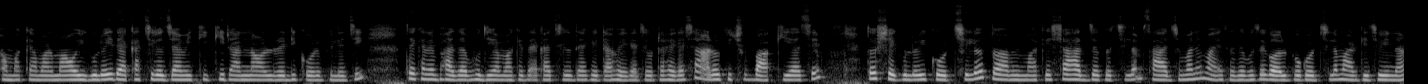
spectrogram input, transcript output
আমাকে আমার মা ওইগুলোই দেখাচ্ছিল যে আমি কি কি রান্না অলরেডি করে ফেলেছি। তো এখানে ভাজাভুজি আমাকে দেখাচ্ছিল, দেখ এটা হয়ে গেছে, ওটা হয়ে গেছে, আরও কিছু বাকি আছে। তো সেগুলোই করছিল। তো আমি মাকে সাহায্য করছিলাম। সাহায্য মানে মায়ের সাথে বসে গল্প করছিলাম, আর কিছুই না।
